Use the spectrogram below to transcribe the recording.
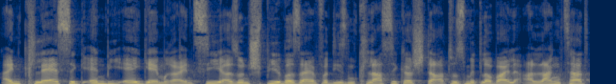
ein Classic NBA Game reinziehe. Also ein Spiel, was einfach diesen Klassiker-Status mittlerweile erlangt hat.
